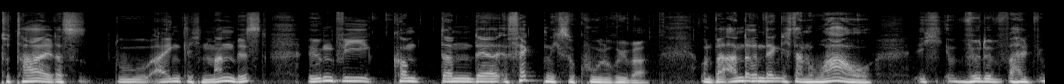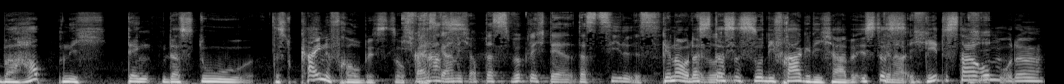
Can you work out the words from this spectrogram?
total, dass du eigentlich ein Mann bist. Irgendwie kommt dann der Effekt nicht so cool rüber. Und bei anderen denke ich dann, wow, ich würde halt überhaupt nicht denken, dass du, dass du keine Frau bist. So Ich krass. weiß gar nicht, ob das wirklich der, das Ziel ist. Genau, das, Also, das ist so die Frage, die ich habe. Ist das, Genau, ich- geht es darum oder?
